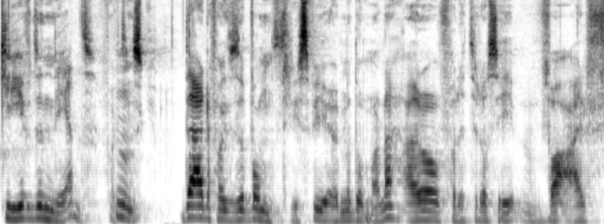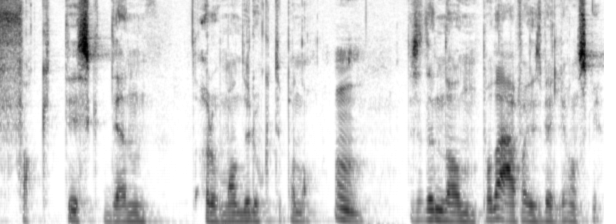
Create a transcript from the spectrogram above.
Skriv det ned, faktisk. Det er det faktisk det vanskeligste vi gjør med dommerne. er å få dem til å si hva er faktisk den aromaen du lukter på nå. Å sette navn på det er faktisk veldig vanskelig.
